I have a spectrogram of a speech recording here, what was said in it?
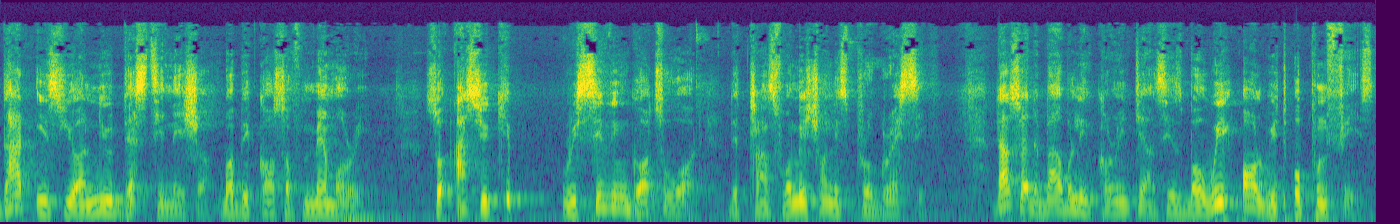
that is your new destination, but because of memory. So as you keep receiving God's word, the transformation is progressive. That's why the Bible in Corinthians says, But we all with open face,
